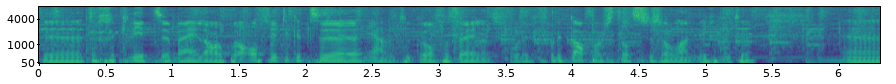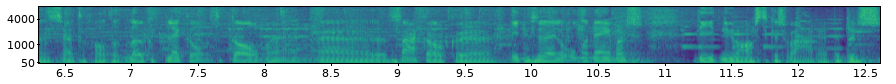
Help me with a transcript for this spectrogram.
te, te geknipt erbij lopen. Al vind ik het eh, ja, natuurlijk wel vervelend voor de, voor de kappers dat ze zo lang dicht moeten. Eh, het zijn toch altijd leuke plekken om te komen. En eh, vaak ook eh, individuele ondernemers die het nu hartstikke zwaar hebben. Dus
